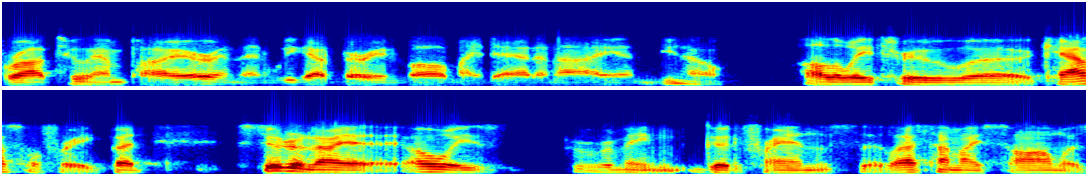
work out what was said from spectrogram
brought to Empire, and then we got very involved, my dad and I, and you know, all the way through uh, Castle Freak. But Stuart and I always remain good friends. The last time I saw him was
